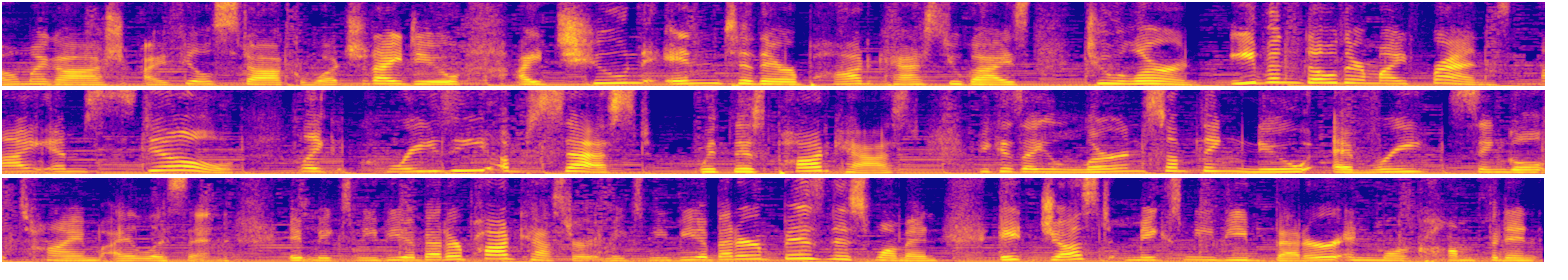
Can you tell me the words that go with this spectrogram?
oh my gosh, I feel stuck. What should I do? I tune into their podcast, you guys, to learn. Even though they're my friends, I am still like crazy obsessed with this podcast because I learn something new every single time I listen. It makes me be a better podcaster. It makes me be a better businesswoman. It just makes me be better and more confident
